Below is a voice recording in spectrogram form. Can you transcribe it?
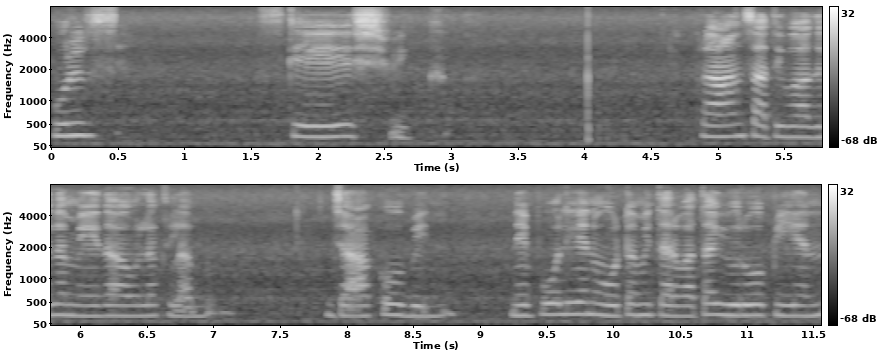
పుల్స్ స్క్లేష్విక్. ఫ్రాన్స్ అతివాదుల మేధావుల క్లబ్ జాకోబిన్. నెపోలియన్ ఓటమి తర్వాత యూరోపియన్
